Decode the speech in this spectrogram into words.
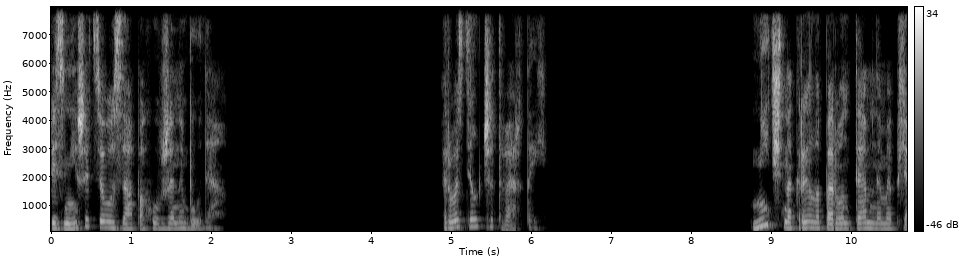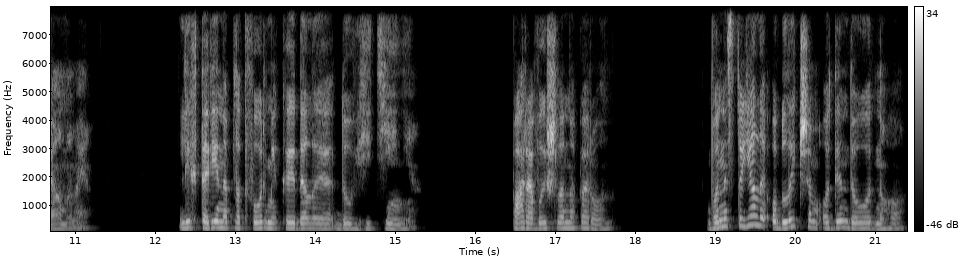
пізніше цього запаху вже не буде. Розділ четвертий. Ніч накрила перон темними плямами. Ліхтарі на платформі кидали довгі тіні. Пара вийшла на перон. Вони стояли обличчям один до одного.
